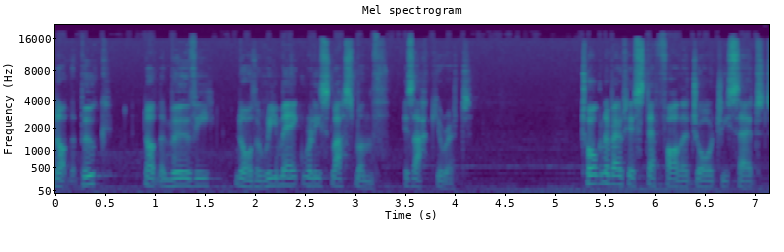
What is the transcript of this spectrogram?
not the book, not the movie, nor the remake released last month, is accurate. Talking about his stepfather George, he said,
